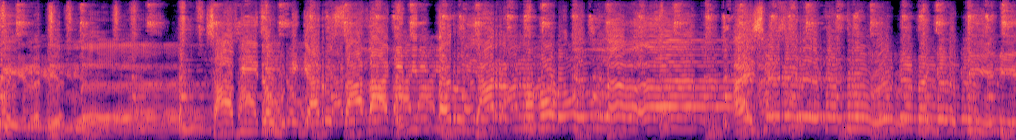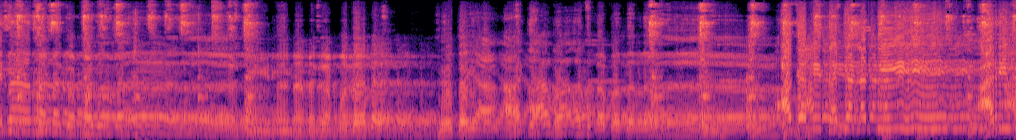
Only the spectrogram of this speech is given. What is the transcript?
ಕೇಳಲಿಲ್ಲ ಸಾವಿರ ಹುಡುಗ್ಯಾರು ಸಾಲಾಗಿ ನಿಂತರು ಯಾರನ್ನು ನೋಡುದಿಲ್ಲ ಐಶ್ವರ್ಯರೇ ಬಂದ್ರು ನನ್ನ ಗೆಳತಿ ನೀನ ನನಗ ಮೊದಲ ನೀನ ನನಗ ಮೊದಲ ಹೃದಯ ಆಗ್ಯಾವ ಅದಲ ಬದಲ ಅಗಲಿದ ಗೆಳತಿ ಅರಿವ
